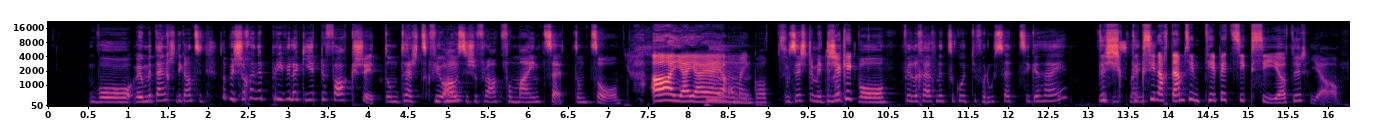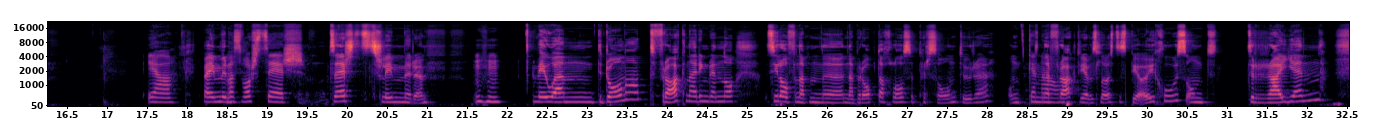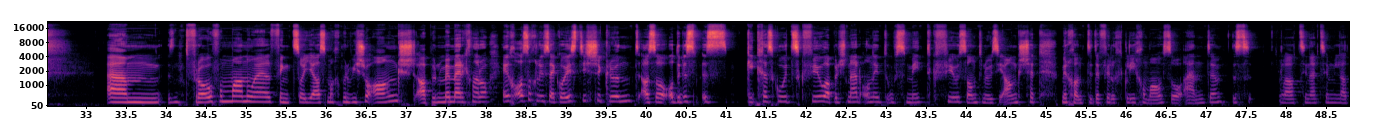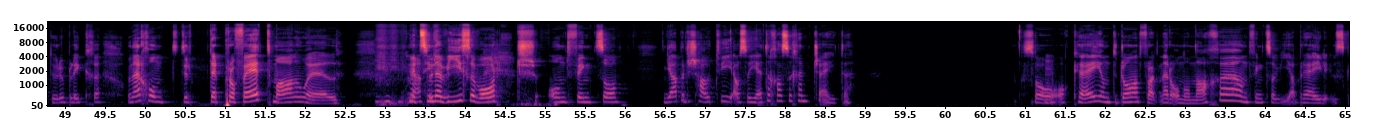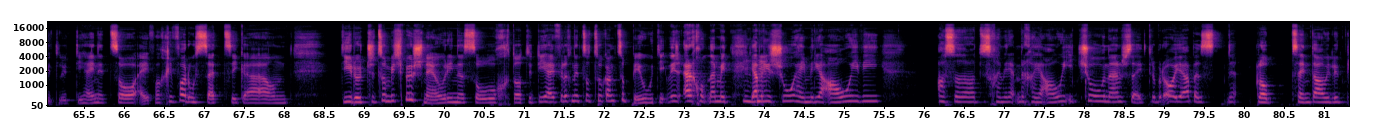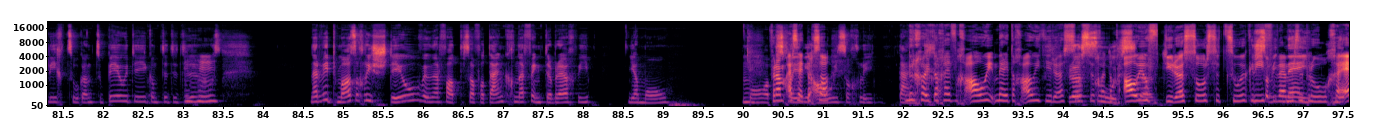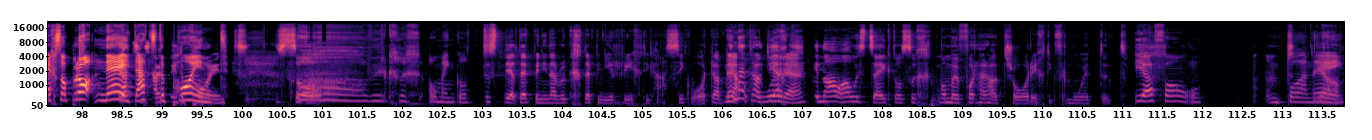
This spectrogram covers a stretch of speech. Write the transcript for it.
Wo, weil man denkt die ganze Zeit, du bist doch ein privilegierter Fuck-Shit und hast das Gefühl, Mhm. alles ist eine Frage vom Mindset und so. Ah, ja, ja, ja, ja. Oh Hm. mein Gott. Was ist denn mit Das Leuten, die vielleicht auch nicht so gute Voraussetzungen haben? Das war, nachdem sie im Tibet waren, oder? Ja. Ja. Wir Was willst du zuerst? zuerst das Schlimmere. Mhm. Weil ähm, der Donut fragt dann irgendwann noch, sie laufen neben einer, neben einer obdachlosen Person durch und Genau. dann fragt er, was löst das bei euch aus? Und Ryan, ähm, die Frau von Manuel, findet so, ja, es macht mir wie schon Angst, aber man merkt dann auch, eigentlich auch so ein bisschen aus egoistischen Gründen, also, oder es, es gibt kein gutes Gefühl, aber es ist dann auch nicht aus Mitgefühl, sondern weil sie Angst hat, wir könnten dann vielleicht gleich mal so enden. Das lässt sie dann ziemlich durchblicken. Und dann kommt der, der Prophet Manuel mit seinen weisen Worten und findet so, ja, aber das ist halt wie, also jeder kann sich entscheiden. So, Mhm. okay. Und der Donald fragt dann auch noch nach und findet so wie, aber hey, es gibt Leute, die haben nicht so einfache Voraussetzungen und die rutschen zum Beispiel schneller in eine Sucht oder die haben vielleicht nicht so Zugang zur Bildung. Er kommt dann mit, ja, aber in der Schule haben wir ja alle wie, also das können wir, wir können ja alle in die Schule. Und dann sagt er aber, oh ja, aber es, ich glaube, es haben alle Leute gleich Zugang zur Bildung und da, da, da. Mhm. Dann wird mal so ein bisschen still, weil dann fährt er so von denken und dann fängt er aber auch wie, ja mal, mal, aber Vor allem, er ja doch so, alle so ein bisschen Wir können doch einfach alle, wir haben doch alle die Ressourcen, wir können doch alle auf die Ressourcen zugreifen, So wie- wenn wir sie nein, brauchen. nicht- Echt so, bro, nein, that's, the exactly point. So, Oh, wirklich, oh mein Gott. das, ja, dort bin ich dann wirklich, dort bin ich richtig hässig geworden. Aber dann Ja, hat er halt echt genau alles gezeigt, was, sich, was man vorher halt schon richtig vermutet. Ja, voll. Und, Boah, Ja.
